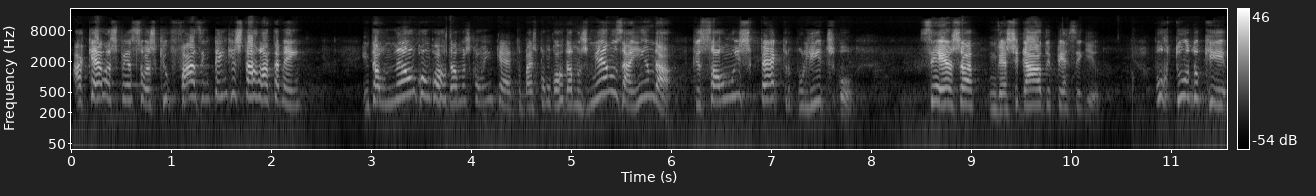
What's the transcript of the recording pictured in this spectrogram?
aquelas pessoas que o fazem têm que estar lá também. Então, não concordamos com o inquérito, mas concordamos menos ainda que só um espectro político seja investigado e perseguido. Por tudo que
